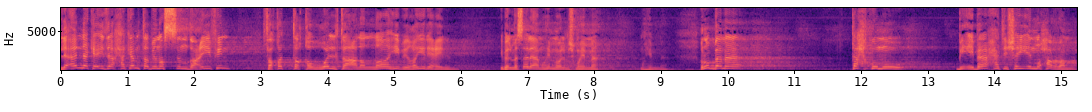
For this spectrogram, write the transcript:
لأنك إذا حكمت بنص ضعيف فقد تقولت على الله بغير علم. يبقى المسألة مهمة ولا مش مهمة؟ مهمة. ربما تحكم بإباحة شيء محرم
